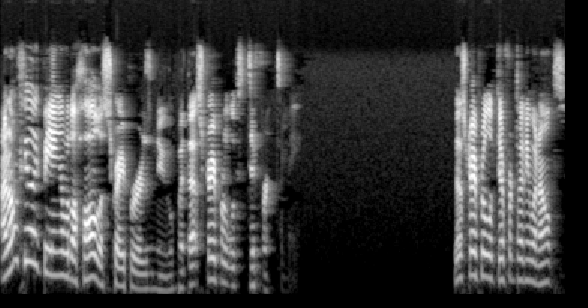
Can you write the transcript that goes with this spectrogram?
I don't feel like being able to haul a scraper is new, but that scraper looks different to me. Does that scraper look different to anyone else?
